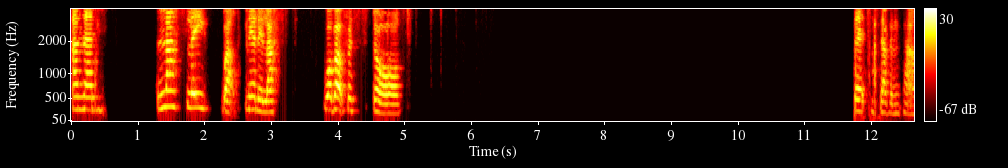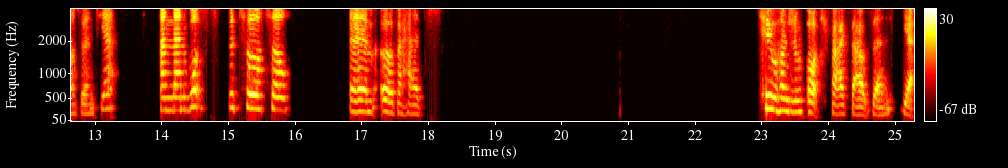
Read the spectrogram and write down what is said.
And then lastly, well, nearly last, what about for stores? 37,000, yeah. And then what's the total um, overheads? 245,000, yeah.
